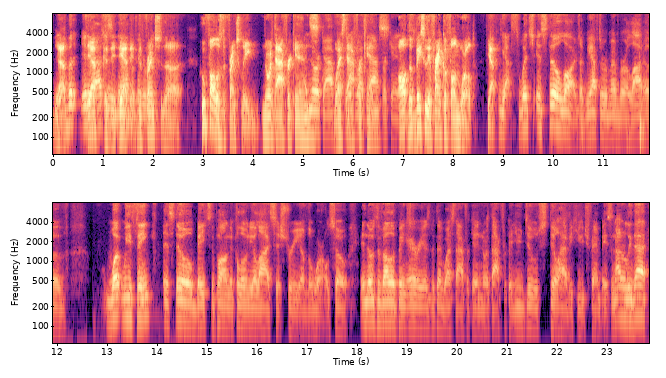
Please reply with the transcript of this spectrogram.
Yeah, yeah. but yeah, because yeah, the, the French the who follows the French league? North Africans, North Africans West Africans, West Africans, all the basically the francophone world. Yeah. Yes, which is still large. Like we have to remember a lot of what we think is still based upon the colonialized history of the world. So in those developing areas within West Africa and North Africa, you do still have a huge fan base. And not only that,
